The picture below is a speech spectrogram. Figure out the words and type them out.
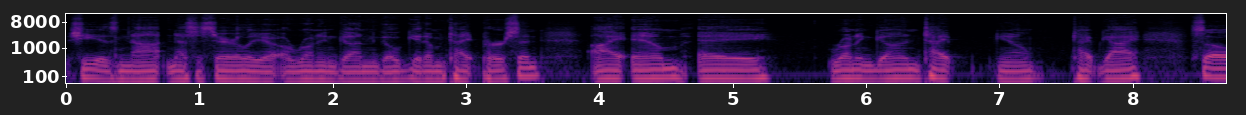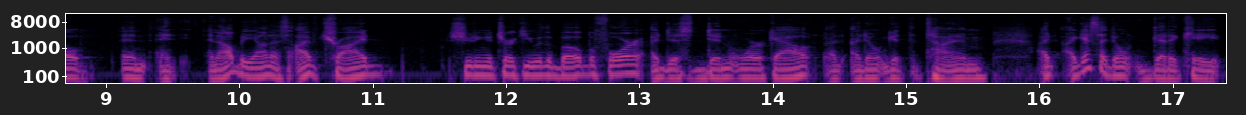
she is not necessarily a, a run and gun go get 'em type person. I am a run and gun type, you know, type guy. So, and and, and I'll be honest, I've tried shooting a turkey with a bow before. I just didn't work out. I, I don't get the time. I, I guess I don't dedicate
